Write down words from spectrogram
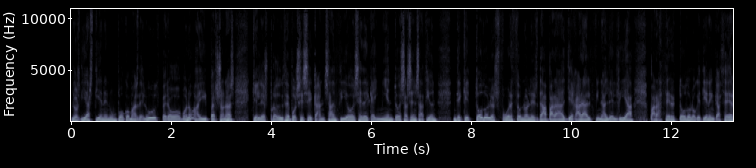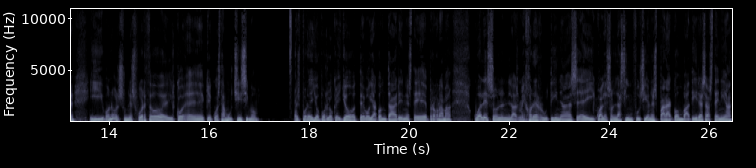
los días tienen un poco más de luz, pero bueno, hay personas que les produce pues ese cansancio, ese decaimiento, esa sensación de que todo el esfuerzo no les da para llegar al final del día, para hacer todo lo que tienen que hacer y bueno, es un esfuerzo el, eh, que cuesta muchísimo. Es por ello por lo que yo te voy a contar en este programa cuáles son las mejores rutinas eh, y cuáles son las infusiones para combatir esa astenia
